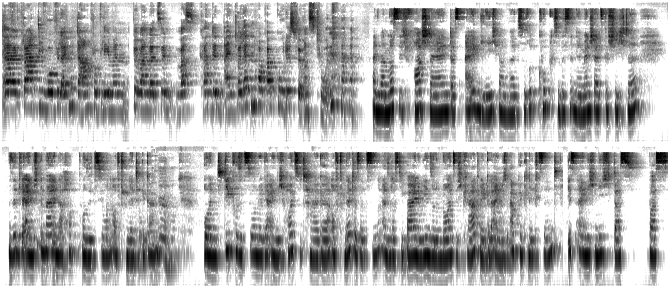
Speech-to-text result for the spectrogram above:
äh, gerade die, wo vielleicht mit Darmproblemen bewandert sind, was kann denn ein Toilettenhocker Gutes für uns tun? Also man muss sich vorstellen, dass eigentlich, wenn man mal zurückguckt, so ein bisschen in der Menschheitsgeschichte, sind wir eigentlich immer in der Hockposition auf Toilette gegangen. Mhm. Und die Position, wie wir eigentlich heutzutage auf Toilette sitzen, also dass die Beine wie in so einem 90-Grad-Winkel eigentlich abgeknickt sind, ist eigentlich nicht das, was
